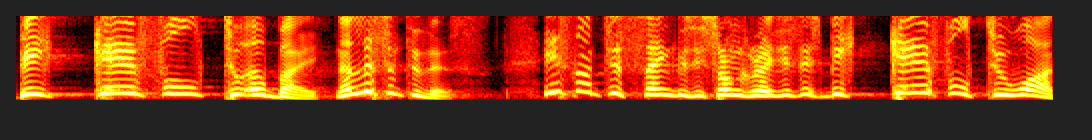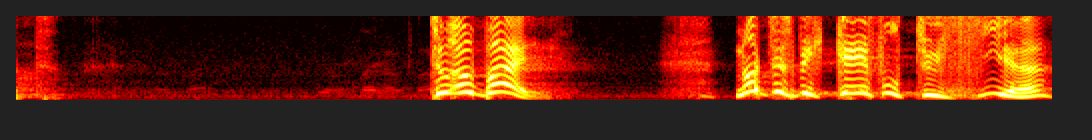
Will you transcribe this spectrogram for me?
Be careful to obey. Now, listen to this. He's not just saying be strong and courageous, he says, Be careful to what? To obey. Not just be careful to hear,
